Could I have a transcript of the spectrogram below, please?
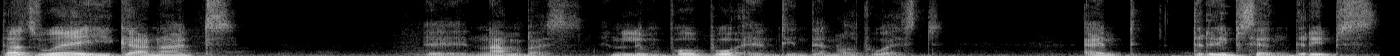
That's where he garnered uh, numbers in Limpopo and in the Northwest, and drips and drips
